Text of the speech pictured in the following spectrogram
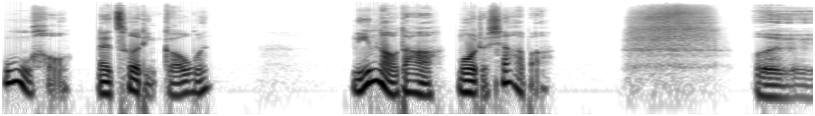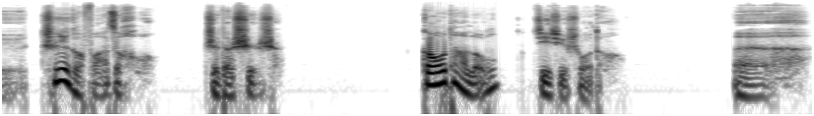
物候来测定高温。林老大摸着下巴：“呃，这个法子好，值得试试。”高大龙继续说道：“呃，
